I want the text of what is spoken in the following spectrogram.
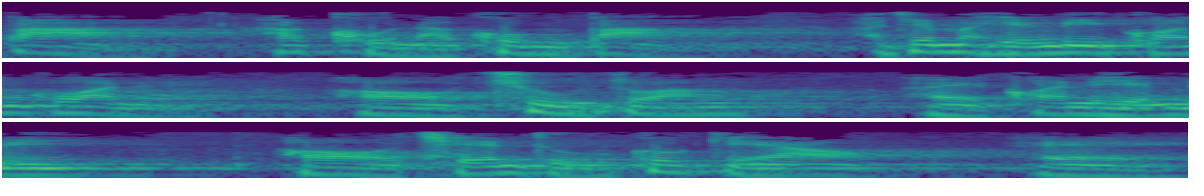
饱，啊困啊困饱，啊这么行李款款的，哦，处装，哎，款行李，哦，前途够行，哎，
